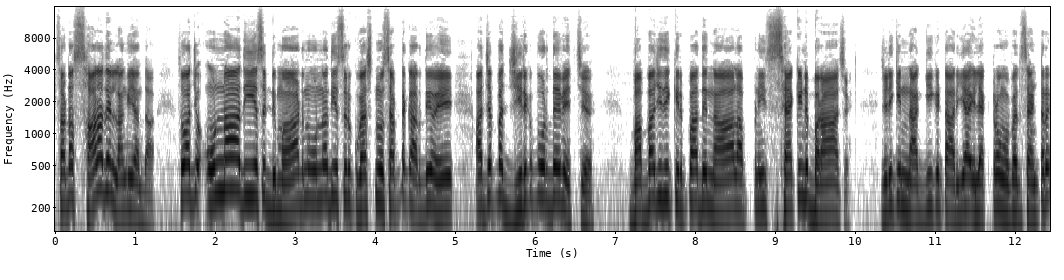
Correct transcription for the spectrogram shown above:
ਸਾਡਾ ਸਾਰਾ ਦਿਨ ਲੰਘ ਜਾਂਦਾ। ਸੋ ਅੱਜ ਉਹਨਾਂ ਦੀ ਇਸ ਡਿਮਾਂਡ ਨੂੰ, ਉਹਨਾਂ ਦੀ ਇਸ ਰਿਕੁਐਸਟ ਨੂੰ ਅਕਸੈਪਟ ਕਰਦੇ ਹੋਏ, ਅੱਜ ਆਪਾਂ ਜੀਰਕਪੁਰ ਦੇ ਵਿੱਚ ਬਾਬਾ ਜੀ ਦੀ ਕਿਰਪਾ ਦੇ ਨਾਲ ਆਪਣੀ ਸੈਕਿੰਡ ਬ੍ਰਾਂਚ ਜਿਹੜੀ ਕਿ ਨਾਗੀ ਕਟਾਰੀਆ ਇਲੈਕਟ੍ਰੋ ਸੈਂਟਰ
